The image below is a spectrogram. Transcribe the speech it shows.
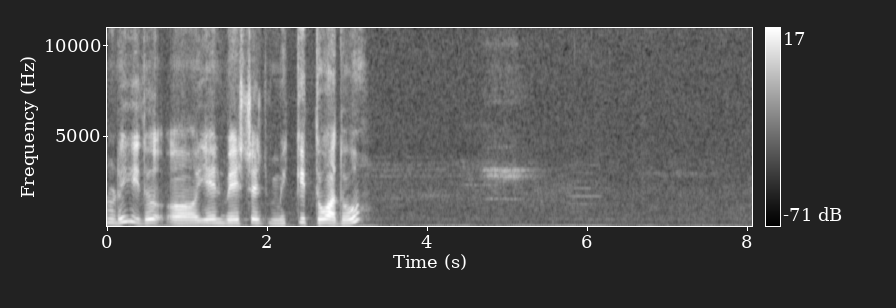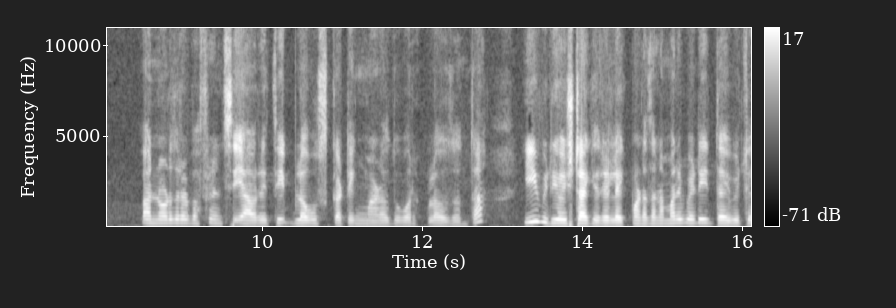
ನೋಡಿ, ಇದು ಏನು ವೇಸ್ಟೇಜ್ ಮಿಕ್ಕಿತ್ತು ಅದು? ನೋಡಿದ್ರಲ್ವ ಫ್ರೆಂಡ್ಸ್ ಯಾವ ರೀತಿ ಬ್ಲೌಸ್ ಕಟಿಂಗ್ ಮಾಡೋದು ವರ್ಕ್ ಬ್ಲೌಸ್ ಅಂತ? ಈ ವಿಡಿಯೋ ಇಷ್ಟ ಆಗಿದ್ರೆ ಲೈಕ್ ಮಾಡೋದನ್ನು ಮರಿಬೇಡಿ. ದಯವಿಟ್ಟು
